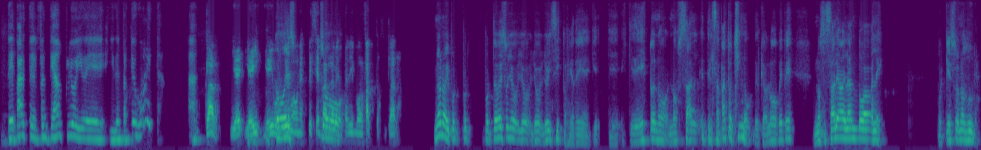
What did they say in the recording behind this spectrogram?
de parte del Frente Amplio y, de, y del Partido Comunista. ¿ah? Claro, y ahí, y ahí, y ahí volvemos a una especie de parlamentarismo de facto, claro. No, no, y por, por, por todo eso yo, yo, yo, yo, insisto, fíjate, que, que, que de esto no, no sale, del zapato chino del que habló Pepe, no se sale bailando a ley, porque eso no dura.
